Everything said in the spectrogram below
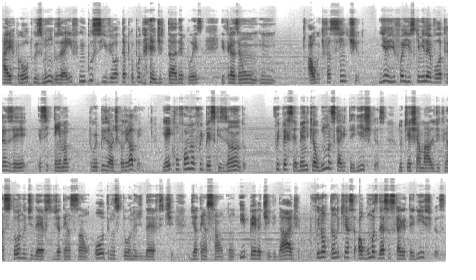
a ir para outros mundos, aí fica impossível até para poder editar depois e trazer um, um, algo que faça sentido. E aí foi isso que me levou a trazer esse tema para o episódio que eu gravei. E aí conforme eu fui pesquisando, fui percebendo que algumas características do que é chamado de transtorno de déficit de atenção ou transtorno de déficit de atenção com hiperatividade, fui notando que essa, algumas dessas características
